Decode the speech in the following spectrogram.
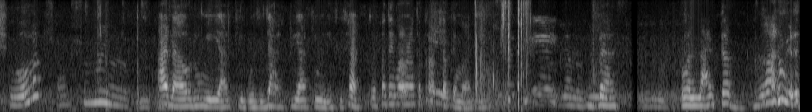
সবসময় ওরকম আর না ও রুমি আর কি বলছে? যা তুই আর কি মেরেছিস হ্যাঁ তোর সাথে না তো কার সাথে মারবি ব্যাস আমার লাইফটা গান মেরে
